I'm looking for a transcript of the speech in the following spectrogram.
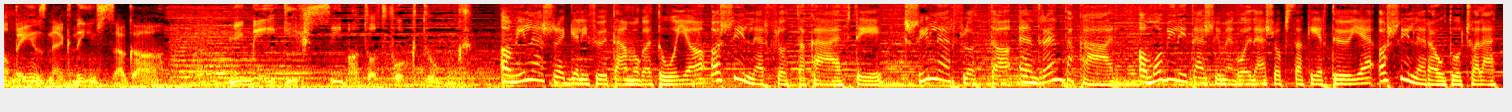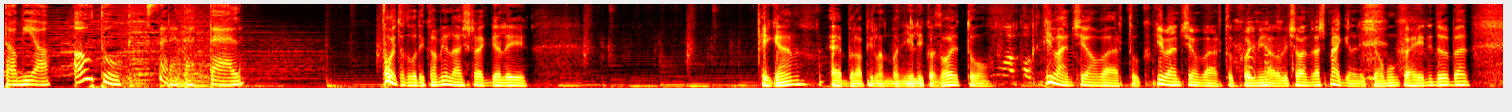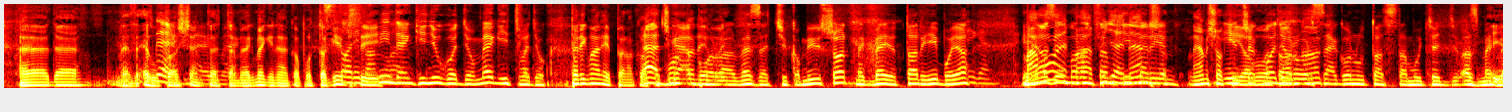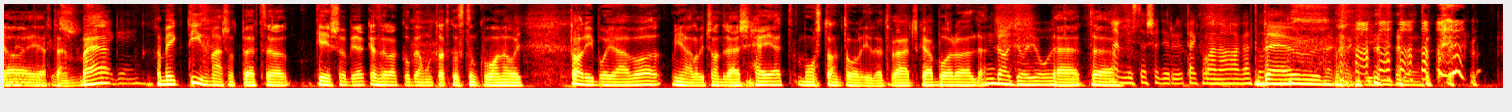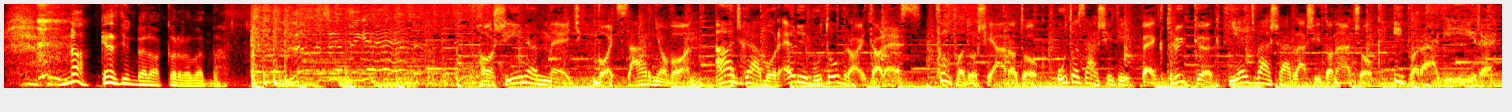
A pénznek nincs szaga. Mi mégis szimatot fogtunk. A Millás reggeli fő támogatója a Schiller Flotta KFT. Schiller Flotta and Rent a Car. A mobilitási megoldások szakértője a Schiller Autó tagja. Autók szeretettel. Folytatódik a Millás reggeli igen, ebből a pillanatban nyílik az ajtó. Kíváncsian vártuk, kíváncsian vártuk, hogy Mihálovics András megjelenik a munkahelyi időben, eh, de ez, ezúttal meg, sem meg, tette meg. meg, megint elkapott a gipszi. Mindenki nyugodjon meg, itt vagyok. Pedig már éppen akartam Ács mondani, Gáborral hogy... vezetjük a műsort, meg bejött Tari Ibolya. Igen. Én már azért már figyelj, ki, nem, én, nem sok én csak Magyarországon annak. utaztam, úgyhogy az meg ja, értem. Mert ha még 10 másodperccel később érkezel, akkor bemutatkoztunk volna, hogy Taribolyával, Mihálovics András helyett mostantól, illetve Ács Gáborral. De, Nagyon jó. Tehát, uh, nem biztos, hogy örültek volna a hallgatók. De örülnek neki. Na, kezdjünk bele akkor a rovatba. Ha sínen megy, vagy szárnya van, Ács Gábor előbb-utóbb rajta lesz. Fafados járatok, utazási tippek, trükkök, jegyvásárlási tanácsok, iparági hírek.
